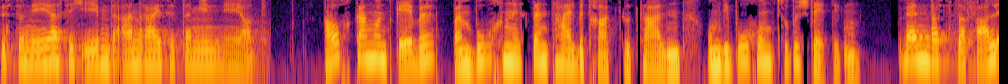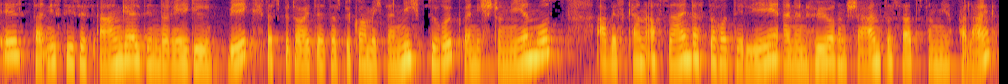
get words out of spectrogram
desto näher sich eben der Anreisetermin nähert. Auch gang und gäbe, beim Buchen ist ein Teilbetrag zu zahlen, um die Buchung zu bestätigen. Wenn das der Fall ist, dann ist dieses Arngeld in der Regel weg. Das bedeutet, das bekomme ich dann nicht zurück, wenn ich stornieren muss. Aber es kann auch sein, dass der Hotelier einen höheren Schadensersatz von mir verlangt.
